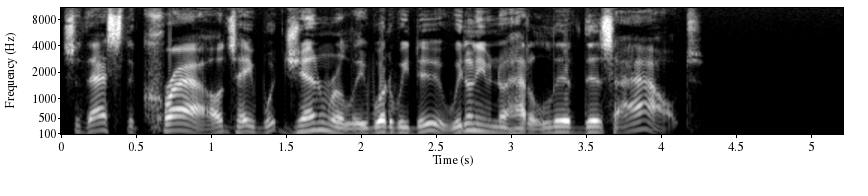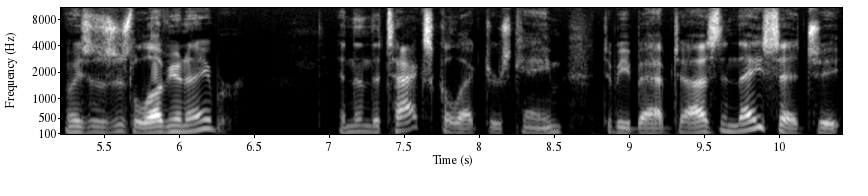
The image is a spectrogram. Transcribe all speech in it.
so that's the crowds. Hey, what generally what do we do? We don't even know how to live this out. And he says, just love your neighbor. And then the tax collectors came to be baptized, and they said to,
